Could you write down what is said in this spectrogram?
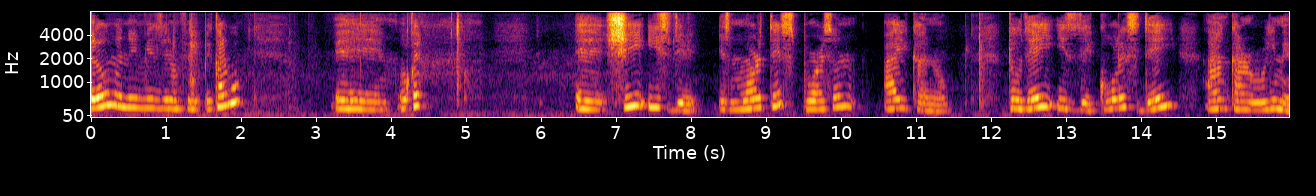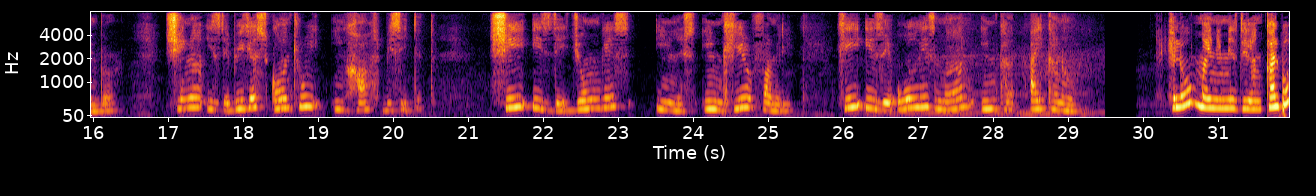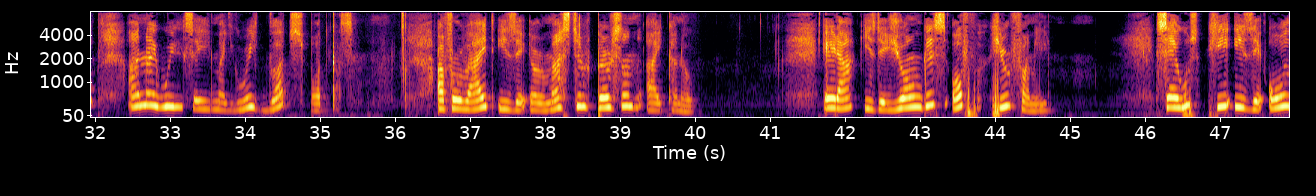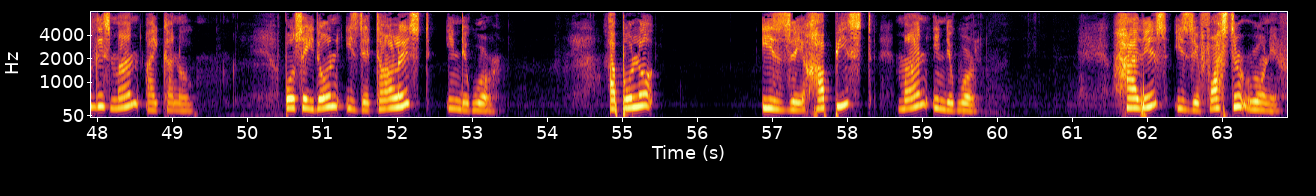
Hello, my name is Dylan Felipe Calvo. Uh, okay. Uh, she is the smartest person I can know. Today is the coolest day I can remember. China is the biggest country in half visited. She is the youngest in, in her family. He is the oldest man in can, I can know. Hello, my name is Dylan Calvo, and I will say my Greek Gods podcast. Aphrodite is the master person I can know. Hera is the youngest of her family. Zeus, he is the oldest man I can know. Poseidon is the tallest in the world. Apollo is the happiest man in the world. Hades is the faster runner.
